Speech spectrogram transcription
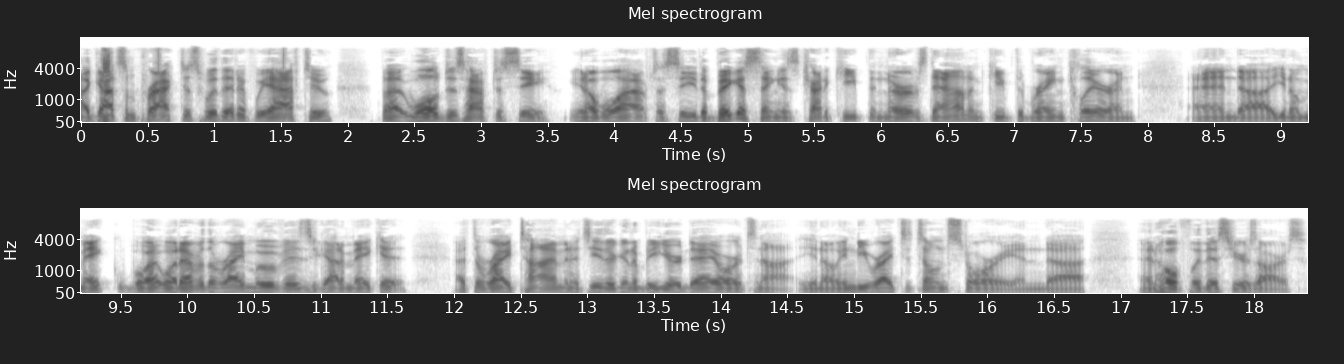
I got some practice with it if we have to, but we'll just have to see. You know, we'll have to see. The biggest thing is try to keep the nerves down and keep the brain clear, and and uh, you know make whatever the right move is. You got to make it at the right time, and it's either going to be your day or it's not. You know, Indy writes its own story, and uh, and hopefully this year's ours.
